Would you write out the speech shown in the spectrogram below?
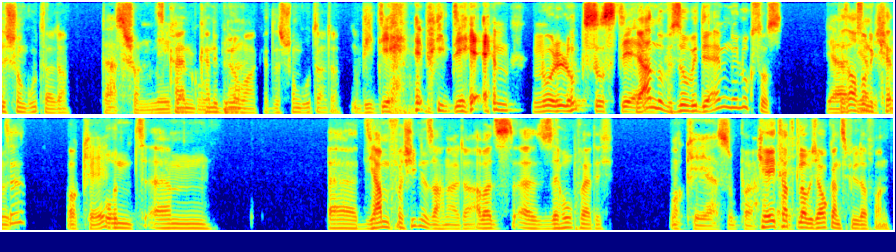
Das ist schon gut, Alter. Das ist schon Das ist mega kein, gut. keine ne? Billo-Marke, das ist schon gut, Alter. Wie, D wie DM, nur Luxus DM. Ja, nur, so wie DM, nur Luxus. Ja, das ist auch so eine ich nur- Kette Okay. und ähm, äh, die haben verschiedene Sachen, Alter, aber es ist äh, sehr hochwertig. Okay, ja, super. Kate Ey, hat, glaube ich, auch ganz viel davon.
